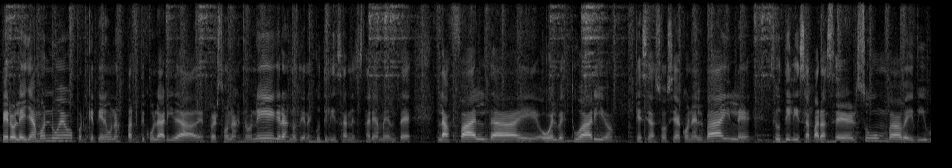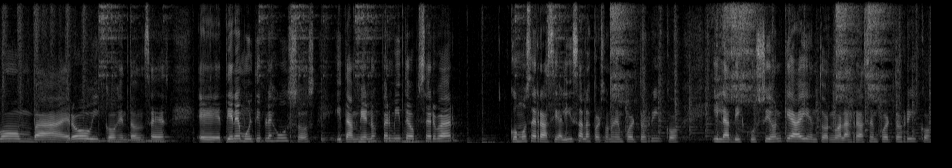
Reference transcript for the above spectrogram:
pero le llamo nuevo porque tiene unas particularidades. Personas no negras, no tienes que utilizar necesariamente la falda eh, o el vestuario que se asocia con el baile. Se utiliza para hacer zumba, baby bomba, aeróbicos, entonces eh, tiene múltiples usos y también nos permite observar cómo se racializa a las personas en Puerto Rico y la discusión que hay en torno a la raza en Puerto Rico,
